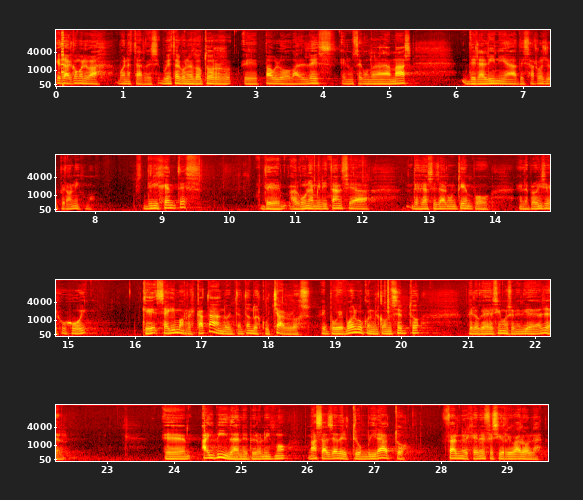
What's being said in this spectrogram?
¿Qué tal? ¿Cómo le va? Buenas tardes. Voy a estar con el doctor eh, Pablo Valdés en un segundo nada más de la línea Desarrollo y Peronismo. Dirigentes de alguna militancia desde hace ya algún tiempo en la provincia de Jujuy que seguimos rescatando, intentando escucharlos, ¿eh? porque vuelvo con el concepto de lo que decimos en el día de ayer. Eh, hay vida en el peronismo más allá del triunvirato Ferner, Genefes y Rivarola.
